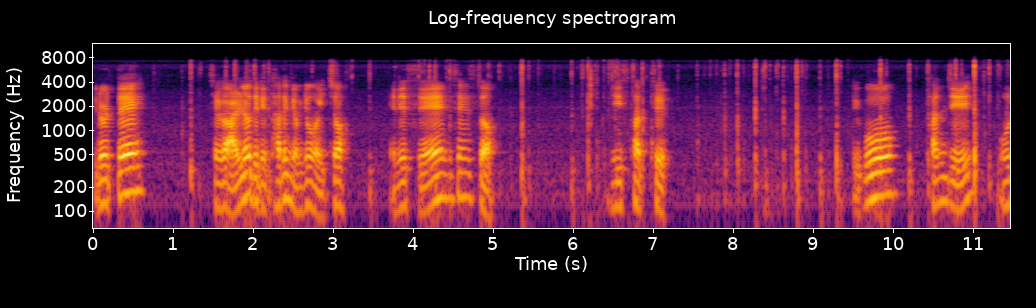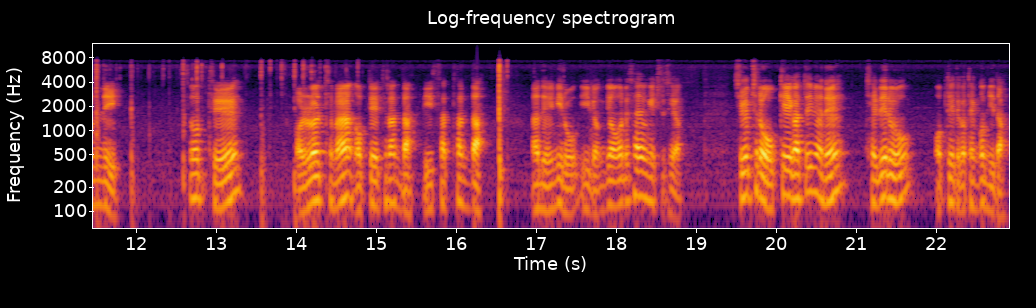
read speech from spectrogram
이럴 때 제가 알려드린 다른 명령어 있죠. nsm sensor restart 그리고 단지 only Snort alert만 업데이트를 한다. restart 한다. 라는 의미로 이 명령어를 사용해 주세요. 지금처럼 OK가 뜨면은 제대로 업데이트가 된 겁니다.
